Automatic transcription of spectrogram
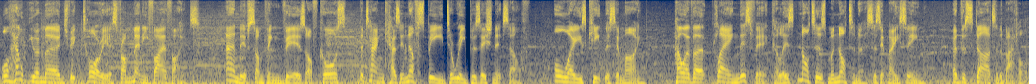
will help you emerge victorious from many firefights. And if something veers off course, the tank has enough speed to reposition itself. Always keep this in mind. However, playing this vehicle is not as monotonous as it may seem. At the start of the battle,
